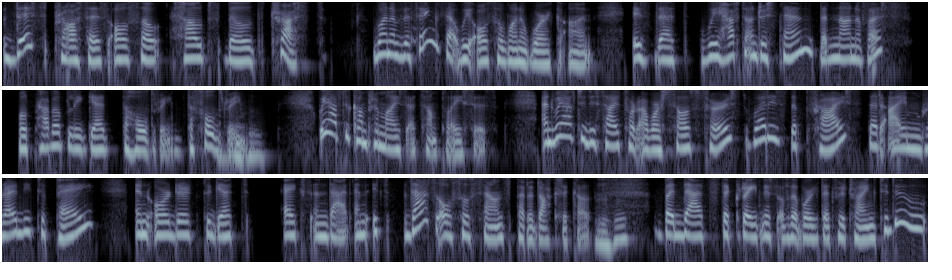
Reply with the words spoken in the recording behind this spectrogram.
This process also helps build trust. One of the things that we also want to work on is that we have to understand that none of us will probably get the whole dream, the full dream. Mm-hmm. We have to compromise at some places. And we have to decide for ourselves first what is the price that I'm ready to pay in order to get X and that. And it's that also sounds paradoxical. Mm-hmm. But that's the greatness of the work that we're trying to do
